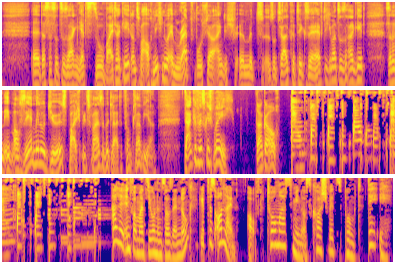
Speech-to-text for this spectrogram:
dass das sozusagen jetzt so weitergeht. Und zwar auch nicht nur im Rap, wo es ja eigentlich äh, mit Sozialkritik sehr heftig immer zur Sache geht, sondern eben auch sehr melodiös, beispielsweise begleitet vom Klavier. Danke fürs Gespräch. Danke auch. Alle Informationen zur Sendung gibt es online auf thomas-koschwitz.de.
